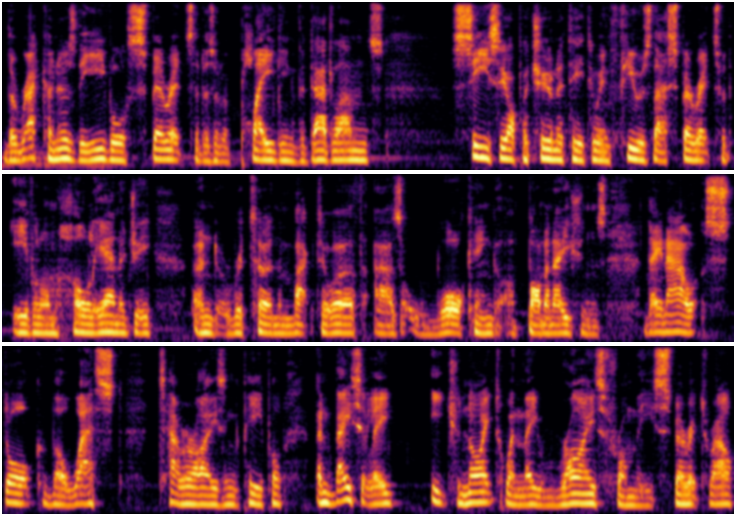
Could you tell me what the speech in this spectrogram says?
the Reckoners, the evil spirits that are sort of plaguing the Deadlands, seize the opportunity to infuse their spirits with evil, unholy energy and return them back to Earth as walking abominations. They now stalk the West, terrorizing people, and basically each night when they rise from the spirit realm,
